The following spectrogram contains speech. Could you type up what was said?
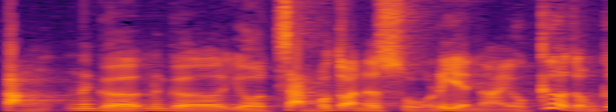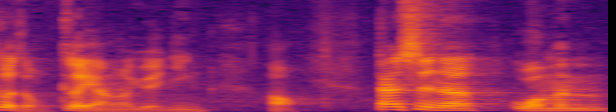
绑那个那个有斩不断的锁链呐，有各种各种各样的原因。好，但是呢，我们。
